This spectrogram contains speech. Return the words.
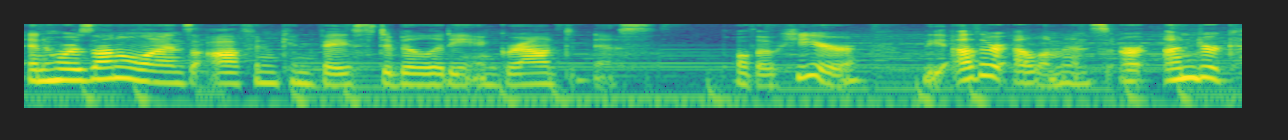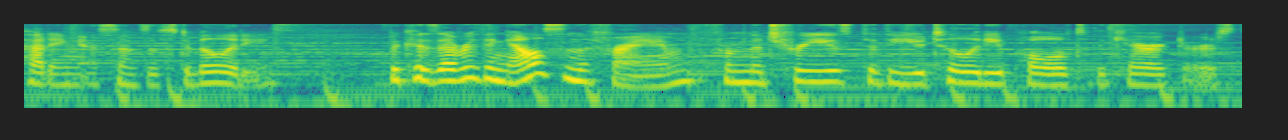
and horizontal lines often convey stability and groundedness. Although here, the other elements are undercutting a sense of stability, because everything else in the frame, from the trees to the utility pole to the characters,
